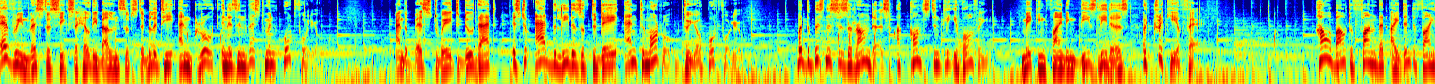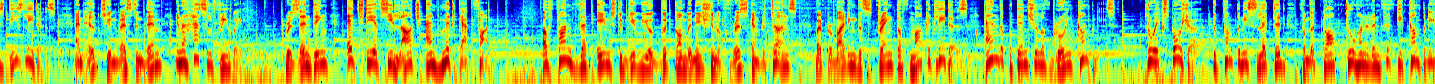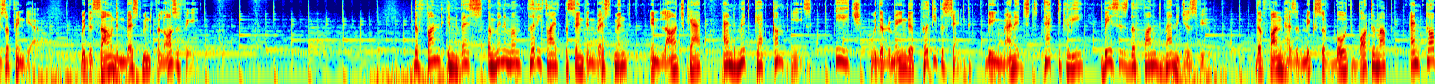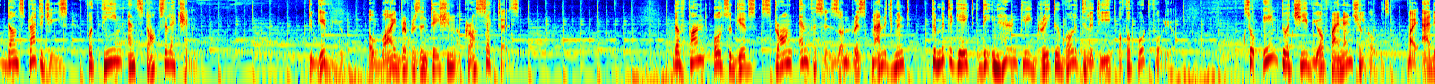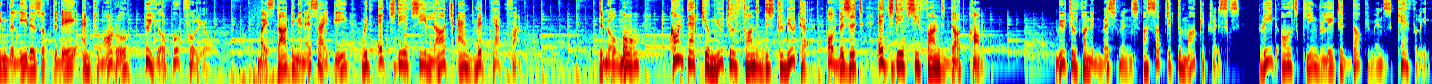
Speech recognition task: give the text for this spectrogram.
Every investor seeks a healthy balance of stability and growth in his investment portfolio. And the best way to do that is to add the leaders of today and tomorrow to your portfolio. But the businesses around us are constantly evolving, making finding these leaders a tricky affair. How about a fund that identifies these leaders and helps you invest in them in a hassle-free way? Presenting HDFC Large and Mid Cap Fund. A fund that aims to give you a good combination of risk and returns by providing the strength of market leaders and the potential of growing companies through exposure to companies selected from the top 250 companies of India. With a sound investment philosophy, the fund invests a minimum 35% investment in large cap and mid cap companies, each with the remainder 30% being managed tactically basis the fund manager's view. The fund has a mix of both bottom-up and top-down strategies for theme and stock selection to give you a wide representation across sectors. The fund also gives strong emphasis on risk management to mitigate the inherently greater volatility of a portfolio. So aim to achieve your financial goals by adding the leaders of today and tomorrow to your portfolio by starting an SIP with HDFC Large and Mid Cap Fund. To know more, contact your mutual fund distributor or visit hdfcfund.com. Mutual fund investments are subject to market risks. Read all scheme related documents carefully.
